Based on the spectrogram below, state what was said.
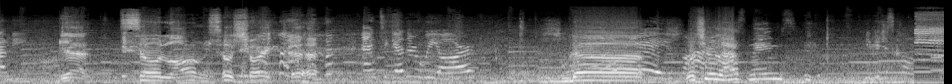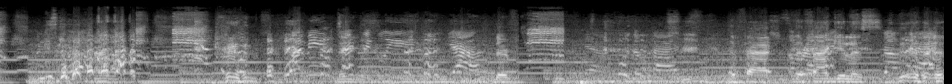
Abby. yeah, so long, so short. And together we are. the Okay, What's your last names? You could just call. I'm just kidding. I mean, technically, yeah. they're Yeah. The fag. the fat, the fabulous. The fag.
